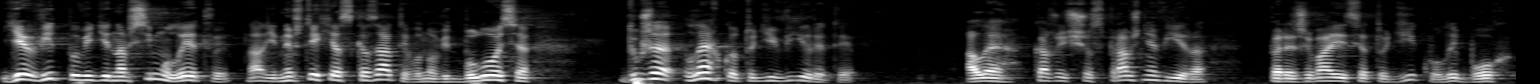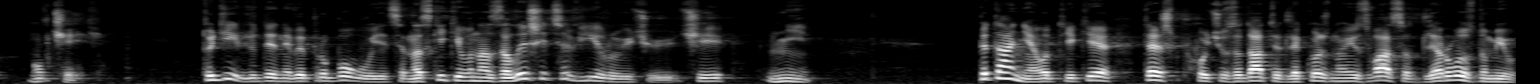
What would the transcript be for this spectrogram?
Є відповіді на всі молитви. І не встиг я сказати, воно відбулося. Дуже легко тоді вірити. Але кажуть, що справжня віра переживається тоді, коли Бог мовчить. Тоді людини випробовується, наскільки вона залишиться віруючою чи ні. Питання, от яке теж хочу задати для кожного із вас, для роздумів,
